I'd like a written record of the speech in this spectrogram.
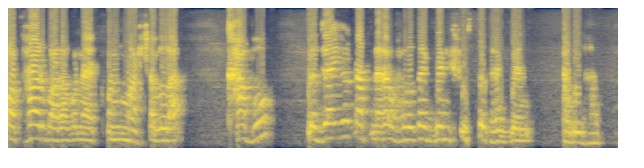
কথা আর বাড়াবো না এখন মার্শাল্লাহ খাব। তো যাই হোক, আপনারা ভালো থাকবেন, সুস্থ থাকবেন। আল্লাহ হাফিজ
